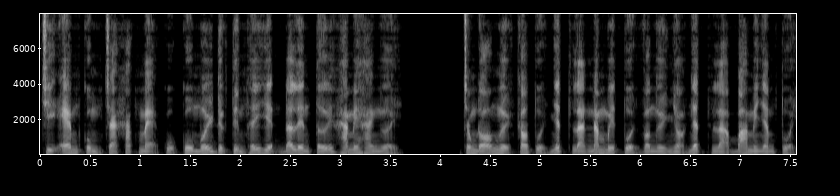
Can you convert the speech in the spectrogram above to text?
chị em cùng cha khác mẹ của cô mới được tìm thấy hiện đã lên tới 22 người. Trong đó người cao tuổi nhất là 50 tuổi và người nhỏ nhất là 35 tuổi.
